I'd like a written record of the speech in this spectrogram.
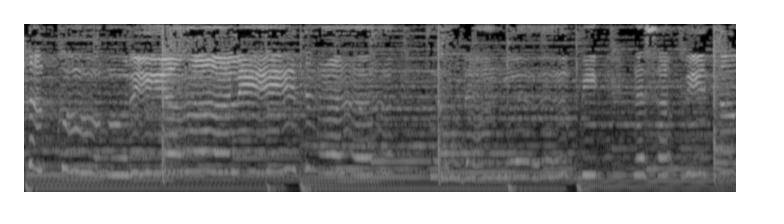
sekurialita Tudang lebih nasa bitang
